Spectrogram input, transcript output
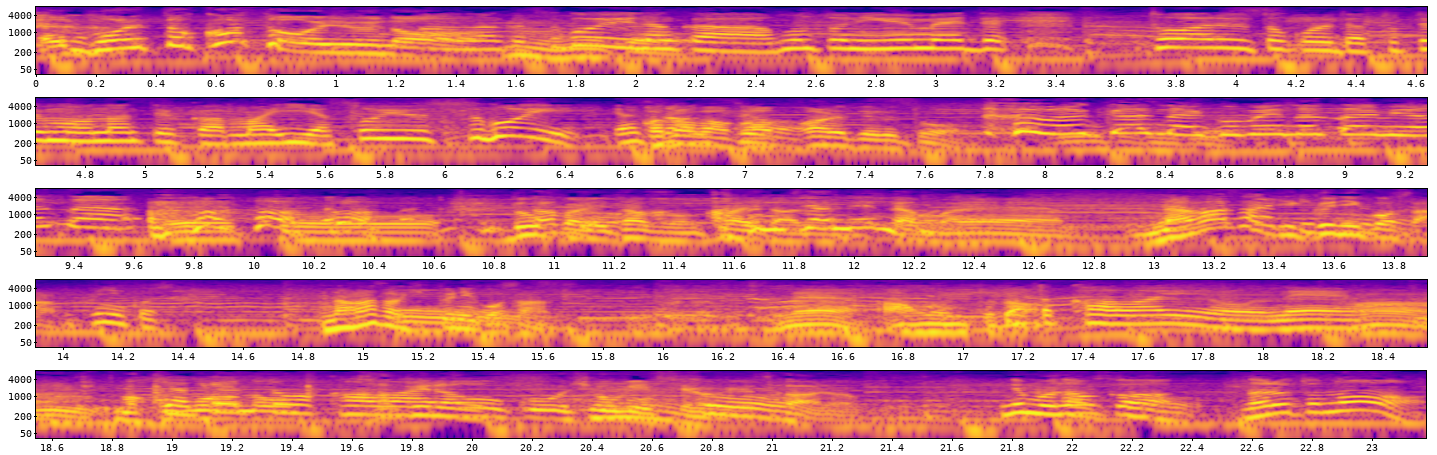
覚えとこそういうあのなんのかすごいなんか、本当に有名で、とあるところではとても、なんていうか、まあいいや、そういうすごいやつなんですよ。れてると。わかんない、ごめんなさい、皆さん。えーっとどっかに多分書いてあるんじゃねえ名前。長崎邦子さん。邦子さん。長崎邦子さん。っていうことですねあ本当まただ可愛いのね。ジャケットは可愛い。をこう表現してるわけですかあれは。でもなんかナルトの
